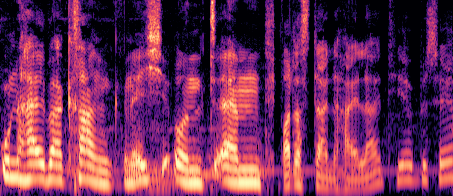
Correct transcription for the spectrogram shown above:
unheilbar krank, nicht? Und ähm, War das dein Highlight hier bisher?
